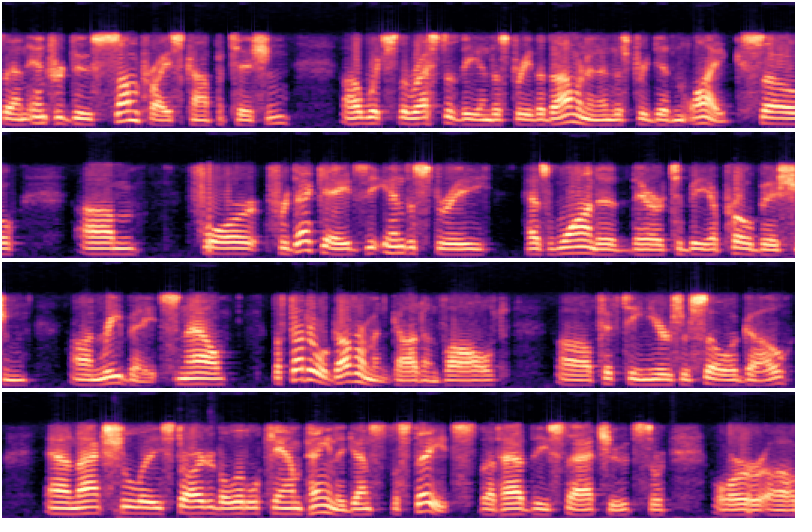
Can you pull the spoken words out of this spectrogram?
then introduced some price competition, uh, which the rest of the industry, the dominant industry, didn't like. So, um, for for decades, the industry has wanted there to be a prohibition on rebates. Now, the federal government got involved uh, 15 years or so ago and actually started a little campaign against the states that had these statutes or or uh,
